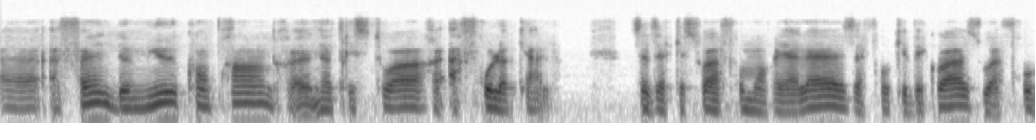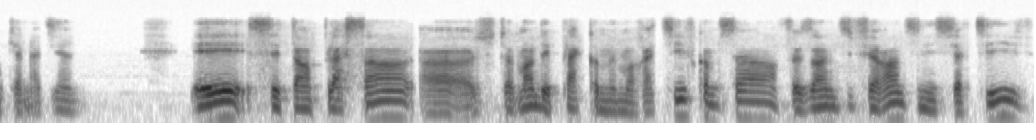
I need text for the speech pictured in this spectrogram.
euh, afin de mieux comprendre euh, notre histoire afro-locale, c'est-à-dire qu'elle soit afro-montréalaise, afro-québécoise ou afro-canadienne. Et c'est en plaçant euh, justement des plaques commémoratives comme ça, en faisant différentes initiatives,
